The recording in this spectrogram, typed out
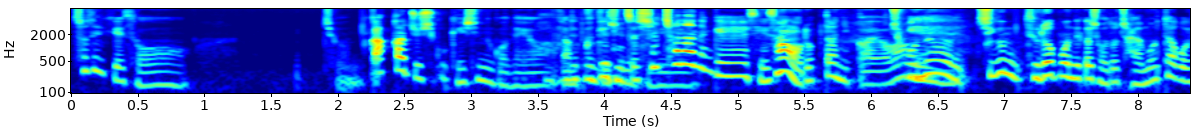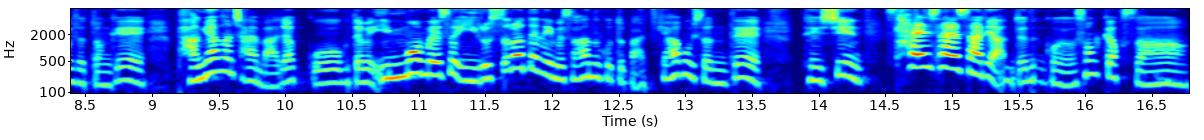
선생님께서 좀 깎아주시고 계시는 거네요. 아, 근데 그게 진짜 분이. 실천하는 게 세상 어렵다니까요. 저는 예. 지금 들어보니까 저도 잘못하고 있었던 게 방향은 잘 맞았고 그다음에 잇몸에서 이로 쓸어내리면서 하는 것도 맞게 하고 있었는데 대신 살살살이 안 되는 거예요 성격상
